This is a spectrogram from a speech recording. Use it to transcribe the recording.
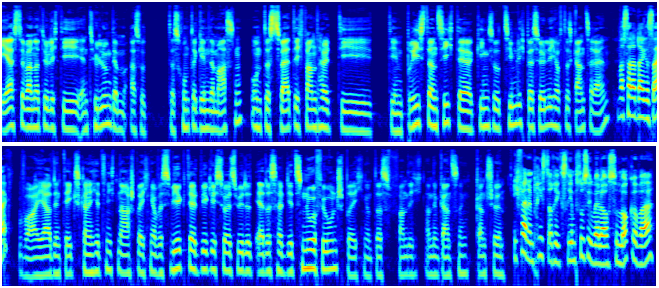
erste war natürlich die Enthüllung, der, also das Runtergeben der Masken. Und das zweite, ich fand halt die, den Priester an sich, der ging so ziemlich persönlich auf das Ganze rein. Was hat er da gesagt? Boah, ja, den Text kann ich jetzt nicht nachsprechen, aber es wirkte halt wirklich so, als würde er das halt jetzt nur für uns sprechen und das fand ich an dem Ganzen ganz schön. Ich fand den Priester auch extrem lustig, weil er auch so locker war.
